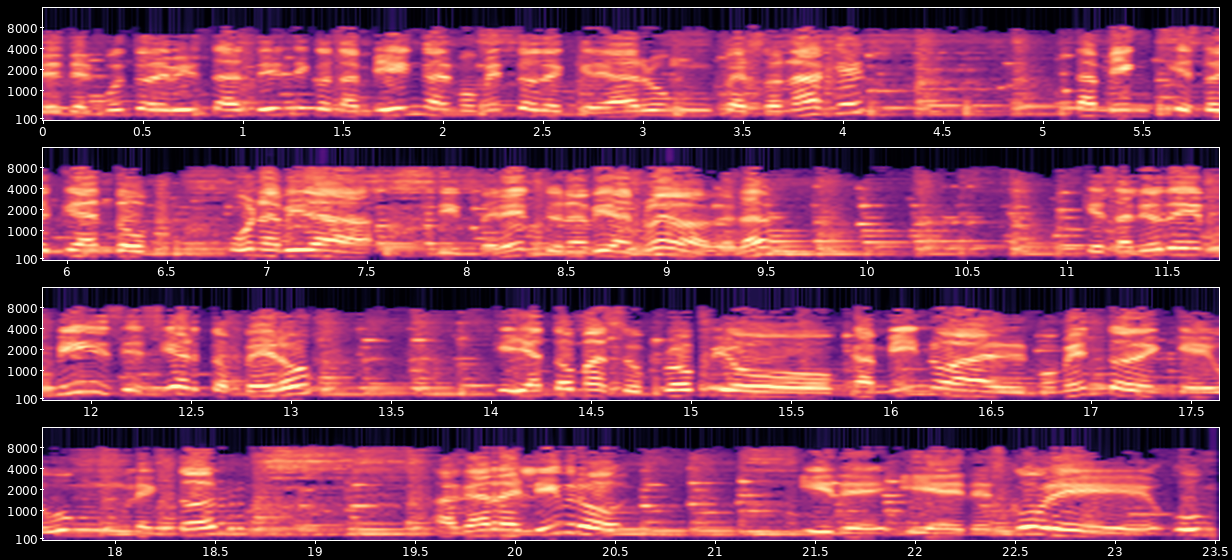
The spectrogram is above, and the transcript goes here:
Desde el punto de vista artístico también al momento de crear un personaje también estoy creando una vida diferente, una vida nueva, ¿verdad? Que salió de mí, sí es cierto, pero que ya toma su propio camino al momento de que un lector agarra el libro y, de, y eh, descubre un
